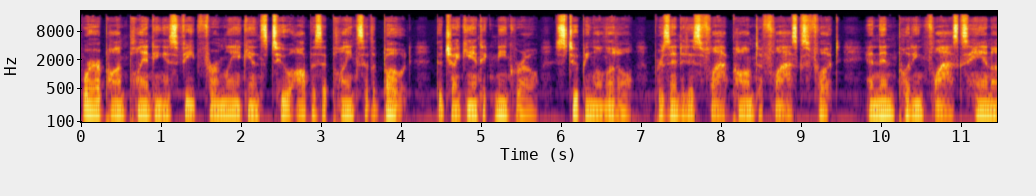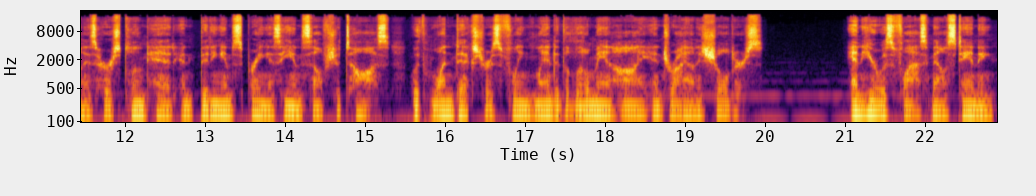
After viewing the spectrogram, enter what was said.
Whereupon, planting his feet firmly against two opposite planks of the boat, the gigantic Negro, stooping a little, presented his flat palm to Flask's foot, and then putting Flask's hand on his hearse plumed head and bidding him spring as he himself should toss, with one dexterous fling landed the little man high and dry on his shoulders. And here was Flask now standing,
